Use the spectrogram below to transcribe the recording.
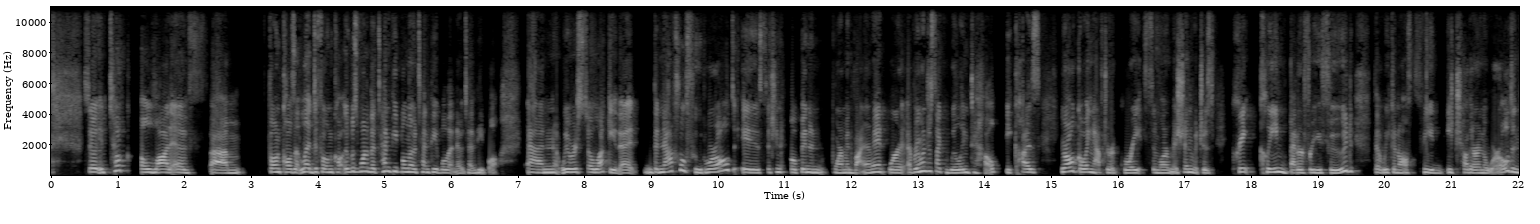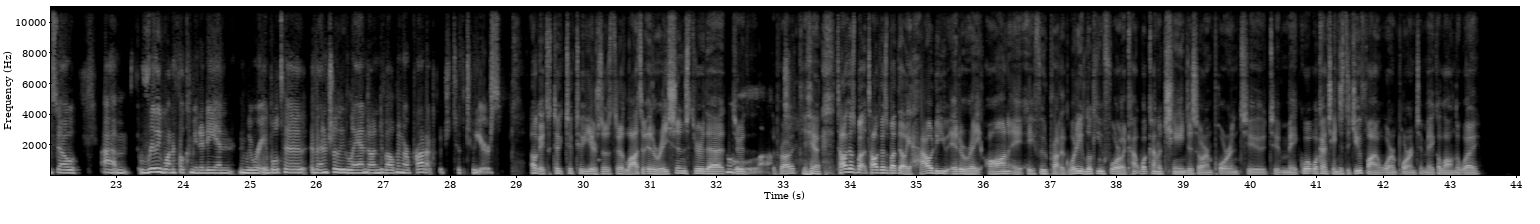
so it took a lot of um, phone calls that led to phone call. It was one of the 10 people know 10 people that know 10 people. And we were so lucky that the natural food world is such an open and warm environment where everyone's just like willing to help because you're all going after a great similar mission, which is create clean, better for you food that we can all feed each other in the world. And so, um, really wonderful community. And, and we were able to eventually land on developing our product, which took two years. Okay, it took took two years. So there are lots of iterations through that through the product. Yeah, talk us about talk us about that. Like, how do you iterate on a, a food product? What are you looking for? Like, how, what kind of changes are important to to make? What what kind of changes did you find were important to make along the way?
